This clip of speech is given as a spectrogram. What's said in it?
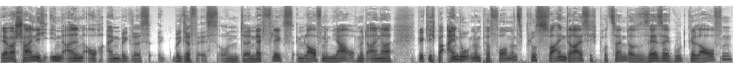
der wahrscheinlich Ihnen allen auch ein Begriff, Begriff ist. Und äh, Netflix im laufenden Jahr auch mit einer wirklich beeindruckenden Performance, plus 32 Prozent, also sehr, sehr gut gelaufen.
